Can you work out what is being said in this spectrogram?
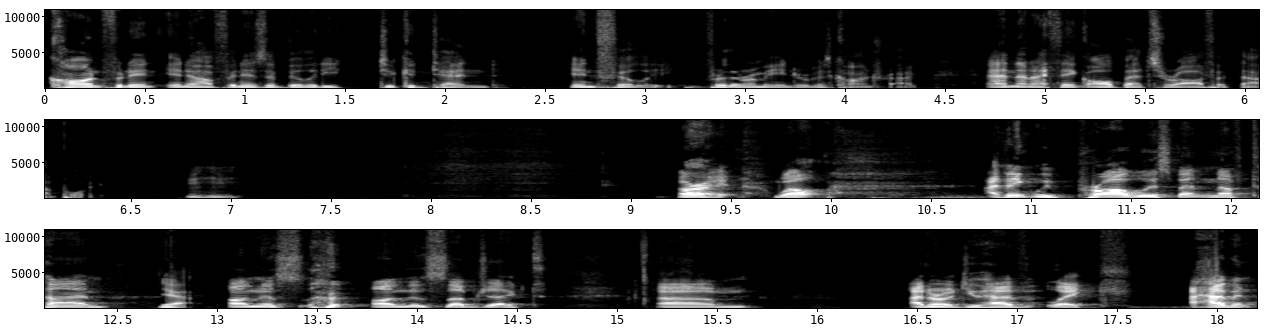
confident enough in his ability to contend in Philly for the remainder of his contract. And then I think all bets are off at that point. Mm-hmm. All right. Well, I think we've probably spent enough time. Yeah. On this on this subject. Um, I don't know. Do you have like I haven't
